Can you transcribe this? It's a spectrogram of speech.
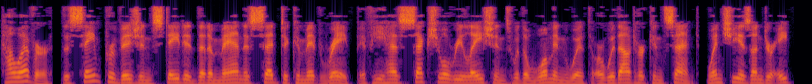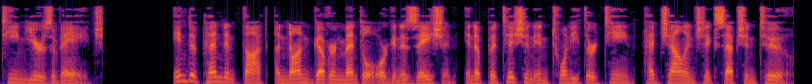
However, the same provision stated that a man is said to commit rape if he has sexual relations with a woman with or without her consent, when she is under 18 years of age. Independent Thought, a non-governmental organization, in a petition in 2013, had challenged Exception 2.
